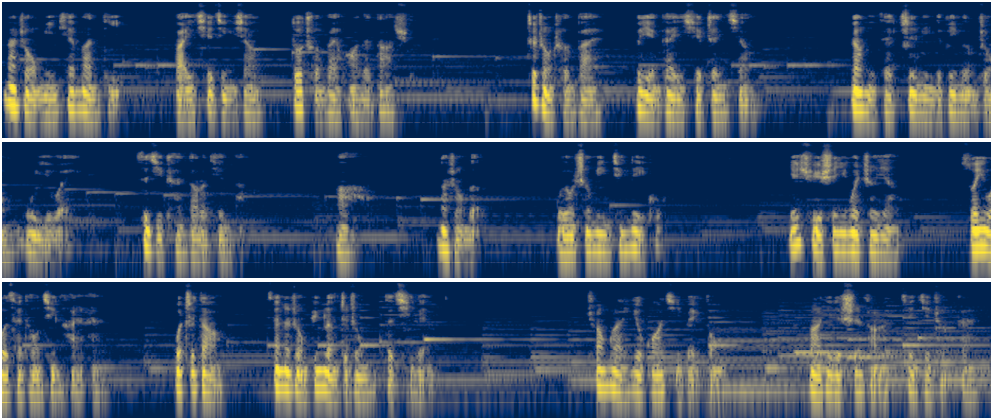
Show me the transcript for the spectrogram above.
那种弥天漫地，把一切景象都纯白化的大雪。这种纯白会掩盖一切真相，让你在致命的冰冷中误以为自己看到了天堂。啊，那种冷，我用生命经历过。也许是因为这样，所以我才同情海岸。我知道，在那种冰冷之中的凄凉。窗外又刮起北风，马蒂的湿发渐渐转干。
